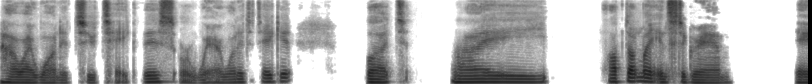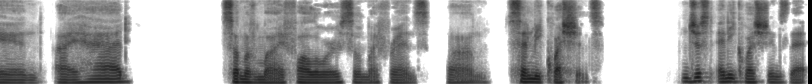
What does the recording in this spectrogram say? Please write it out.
how I wanted to take this or where I wanted to take it, but I hopped on my Instagram and I had some of my followers, some of my friends, um, send me questions. Just any questions that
